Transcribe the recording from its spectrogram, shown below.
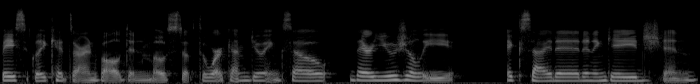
basically, kids are involved in most of the work I'm doing. So they're usually excited and engaged and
